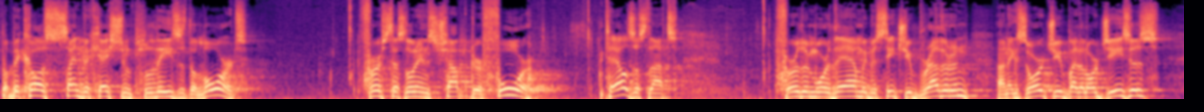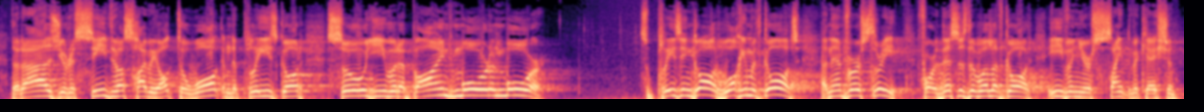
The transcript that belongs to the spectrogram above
but because sanctification pleases the Lord. 1 Thessalonians chapter 4 tells us that. Furthermore, then, we beseech you, brethren, and exhort you by the Lord Jesus, that as you received us how we ought to walk and to please God, so ye would abound more and more. So, pleasing God, walking with God. And then, verse 3 For this is the will of God, even your sanctification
